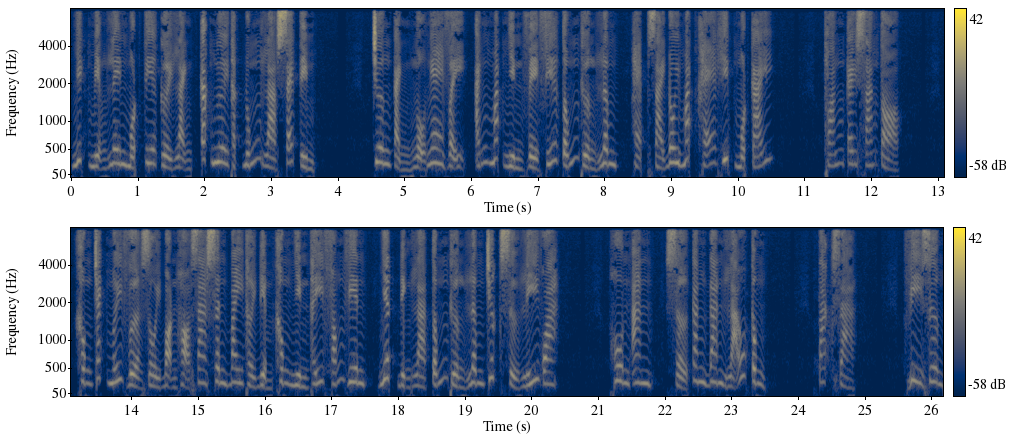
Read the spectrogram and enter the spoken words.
nhích miệng lên một tia cười lạnh, các ngươi thật đúng là sẽ tìm. Trương Cảnh Ngộ nghe vậy, ánh mắt nhìn về phía Tống Thường Lâm, hẹp dài đôi mắt khẽ híp một cái. Thoáng cây sáng tỏ. Không trách mới vừa rồi bọn họ ra sân bay thời điểm không nhìn thấy phóng viên, nhất định là Tống Thường Lâm trước xử lý qua. Hôn an, sở căng đan lão công. Tác giả. Vi Dương.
